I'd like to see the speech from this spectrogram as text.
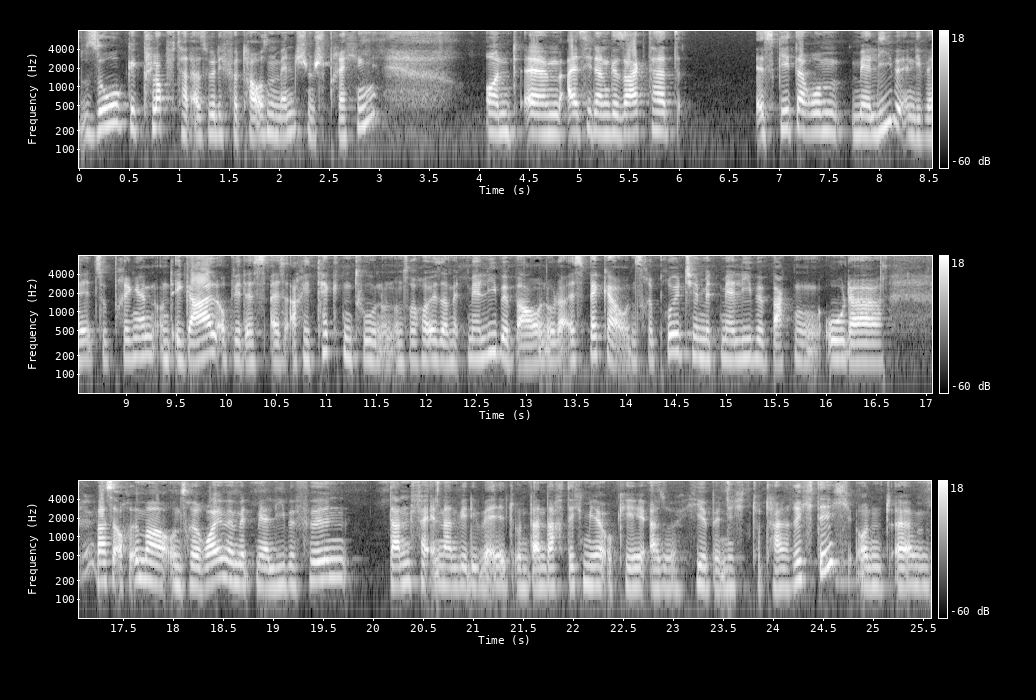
so geklopft hat, als würde ich für tausend Menschen sprechen. Und ähm, als sie dann gesagt hat, es geht darum, mehr Liebe in die Welt zu bringen. Und egal, ob wir das als Architekten tun und unsere Häuser mit mehr Liebe bauen oder als Bäcker unsere Brötchen mit mehr Liebe backen oder was auch immer, unsere Räume mit mehr Liebe füllen, dann verändern wir die Welt. Und dann dachte ich mir, okay, also hier bin ich total richtig. Und ähm,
